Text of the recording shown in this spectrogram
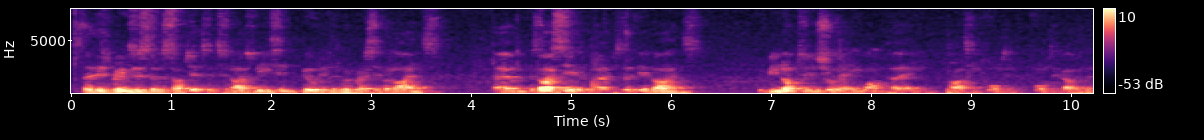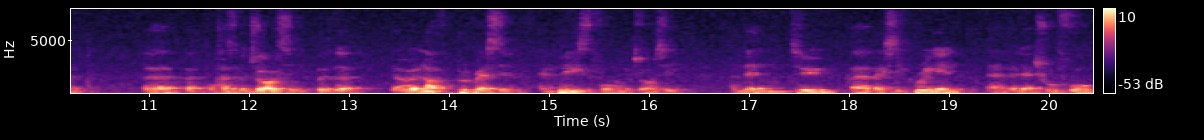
so this brings us to the subject of tonight's meeting, building the Progressive Alliance. Um, as I see it, the purpose of the alliance would be not to ensure that any one party, party forms, a, forms a government uh, or has a majority, but that there are enough progressive MPs to form a majority, and then to uh, basically bring in um, electoral reform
